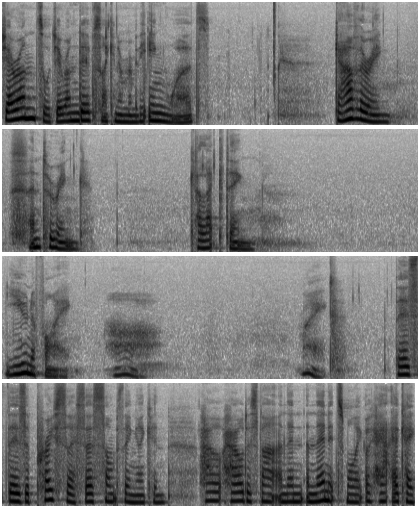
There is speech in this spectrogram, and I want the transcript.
gerunds or gerundives, I can remember the ing words. Gathering, centering, collecting, unifying. Ah. Right. There's there's a process, there's something I can how how does that and then and then it's more like okay okay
